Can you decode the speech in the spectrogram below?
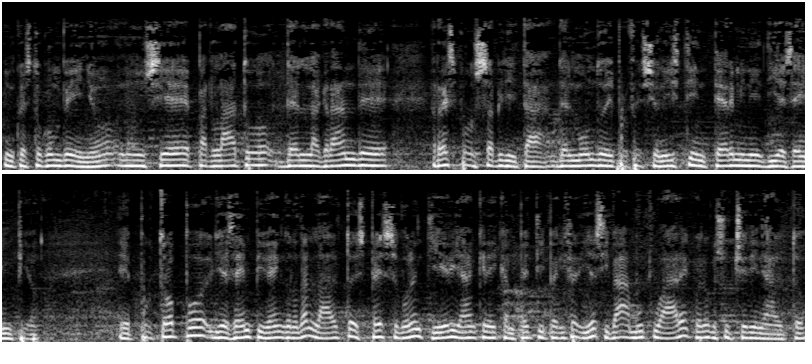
in questo convegno non si è parlato della grande responsabilità del mondo dei professionisti in termini di esempio. E purtroppo gli esempi vengono dall'alto e spesso e volentieri anche nei campetti di periferia si va a mutuare quello che succede in alto,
